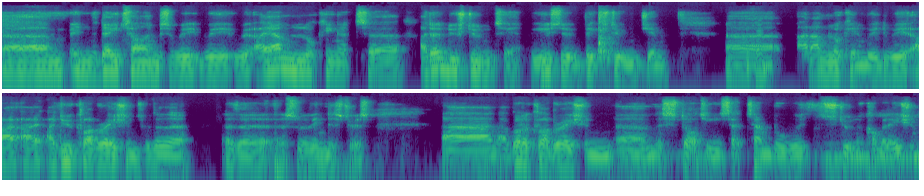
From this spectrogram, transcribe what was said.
um, in the daytimes we, we, we, I am looking at. Uh, I don't do students here. We used to do a big student gym, uh, okay. and I'm looking. We, we I, I, I do collaborations with other other uh, sort of industries. And I've got a collaboration um, that's starting in September with student accommodation.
